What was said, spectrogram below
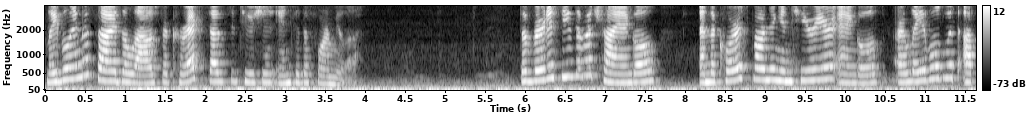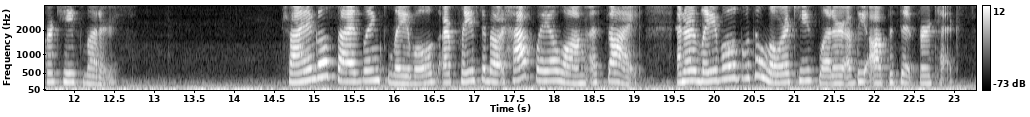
Labeling the sides allows for correct substitution into the formula. The vertices of a triangle and the corresponding interior angles are labeled with uppercase letters. Triangle side length labels are placed about halfway along a side and are labeled with a lowercase letter of the opposite vertex.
